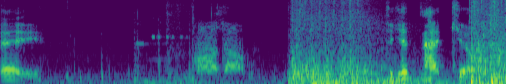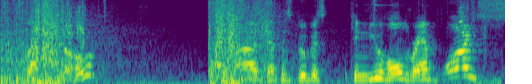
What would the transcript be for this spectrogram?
A Molotov. to get that kill. Let's go. Ah, Depis Boopus, can you hold ramp once?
